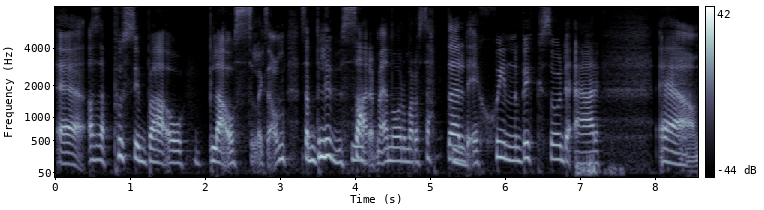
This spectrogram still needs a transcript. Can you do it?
Eh, alltså så här pussy bow blouse liksom. Så blusar med enorma rosetter. Det är skinnbyxor, det är ehm,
